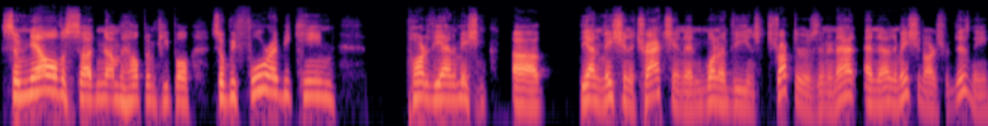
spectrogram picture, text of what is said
So now all of a sudden I'm helping people. So before I became part of the animation, uh, the animation attraction and one of the instructors and an, a- an animation artist for Disney,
